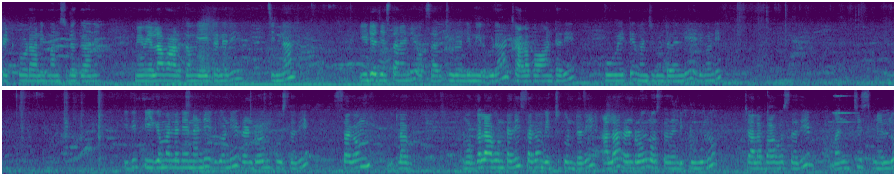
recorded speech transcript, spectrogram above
పెట్టుకోవడానికి మనుషులకు కానీ మేము ఎలా వాడతాం ఏంటనేది చిన్న వీడియో చేస్తానండి. ఒకసారి చూడండి మీరు కూడా. చాలా బాగుంటుంది. పువ్వు అయితే మంచిగా ఉంటుందండి. ఇదిగోండి. ఇది తీగ మల్లనేనండి ఇదిగోండి రెండు రోజులు పూస్తుంది. సగం ఇట్లా మొగ్గలాగా ఉంటుంది సగం విచ్చుకుంటుంది. అలా రెండు రోజులు వస్తుందండి పువ్వులు. చాలా బాగా వస్తుంది. మంచి స్మెల్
